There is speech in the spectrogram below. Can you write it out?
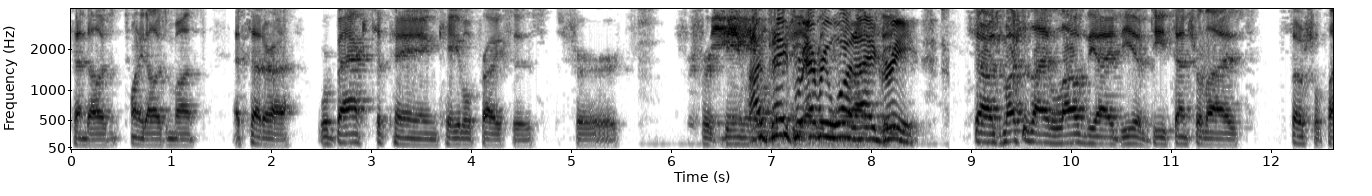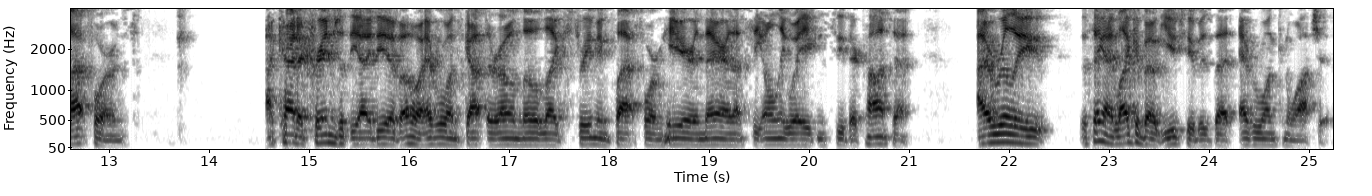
ten dollars, twenty dollars a month, etc., we're back to paying cable prices for for being. I pay for everyone. I agree. So as much as I love the idea of decentralized social platforms, I kind of cringe at the idea of oh everyone's got their own little like streaming platform here and there and that's the only way you can see their content. I really the thing I like about YouTube is that everyone can watch it.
